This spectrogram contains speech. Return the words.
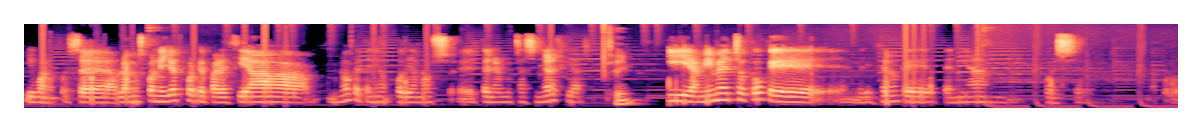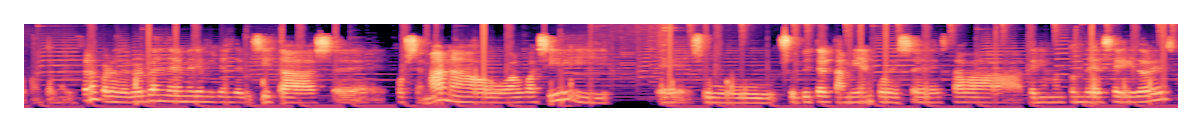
Y bueno, pues eh, hablamos con ellos porque parecía ¿no? que teníamos, podíamos tener muchas sinergias. Sí. Y a mí me chocó que me dijeron que tenían, pues, no me acuerdo cuánto me dijeron, pero del orden de medio millón de visitas por semana o algo así. Y, eh, su, Twitter también pues eh, estaba tenía un montón de seguidores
